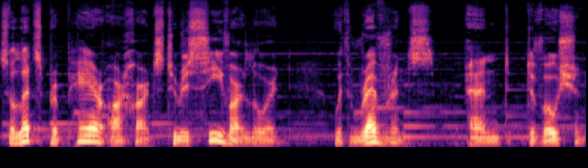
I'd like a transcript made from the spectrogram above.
So let's prepare our hearts to receive our Lord with reverence and devotion.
